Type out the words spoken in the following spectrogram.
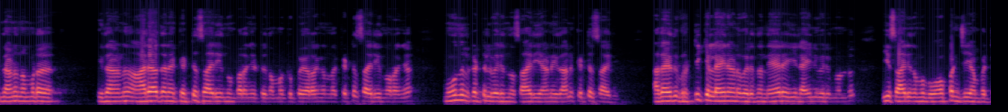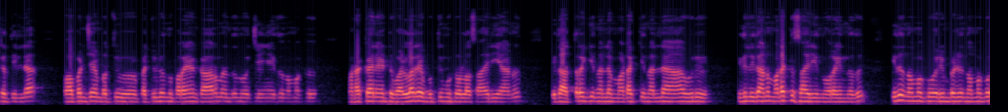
ഇതാണ് നമ്മുടെ ഇതാണ് ആരാധന കെട്ട് സാരി എന്നും പറഞ്ഞിട്ട് നമുക്കിപ്പോൾ ഇറങ്ങുന്ന കെട്ട് സാരി എന്ന് പറഞ്ഞ മൂന്നിൽ കെട്ടിൽ വരുന്ന സാരിയാണ് ഇതാണ് കെട്ട് സാരി. അതായത് വൃട്ടിക്കൽ ലൈനാണ് വരുന്നത് നേരെ ഈ ലൈൻ വരുന്നുണ്ട്. ഈ സാരി നമുക്ക് ഓപ്പൺ ചെയ്യാൻ പറ്റത്തില്ല. ഓപ്പൺ ചെയ്യാൻ പറ്റൂ പറ്റില്ലെന്ന് പറയാൻ കാരണം എന്തെന്ന് വെച്ച് കഴിഞ്ഞാൽ ഇത് നമുക്ക് മടക്കാനായിട്ട് വളരെ ബുദ്ധിമുട്ടുള്ള സാരിയാണ്. ഇത് അത്രയ്ക്ക് നല്ല മടക്കി നല്ല ആ ഒരു ഇതിൽ ഇതാണ് മടക്ക് സാരി എന്ന് പറയുന്നത്. ഇത് നമുക്ക് വരുമ്പോഴും നമുക്ക്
